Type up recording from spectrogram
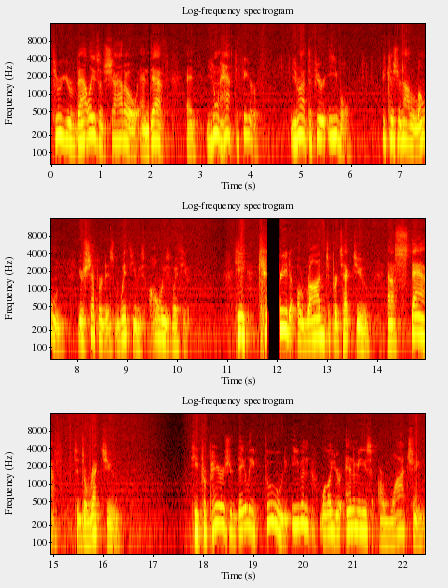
through your valleys of shadow and death, and you don't have to fear. You don't have to fear evil because you're not alone. Your shepherd is with you. He's always with you. He carried a rod to protect you and a staff to direct you. He prepares your daily food even while your enemies are watching.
